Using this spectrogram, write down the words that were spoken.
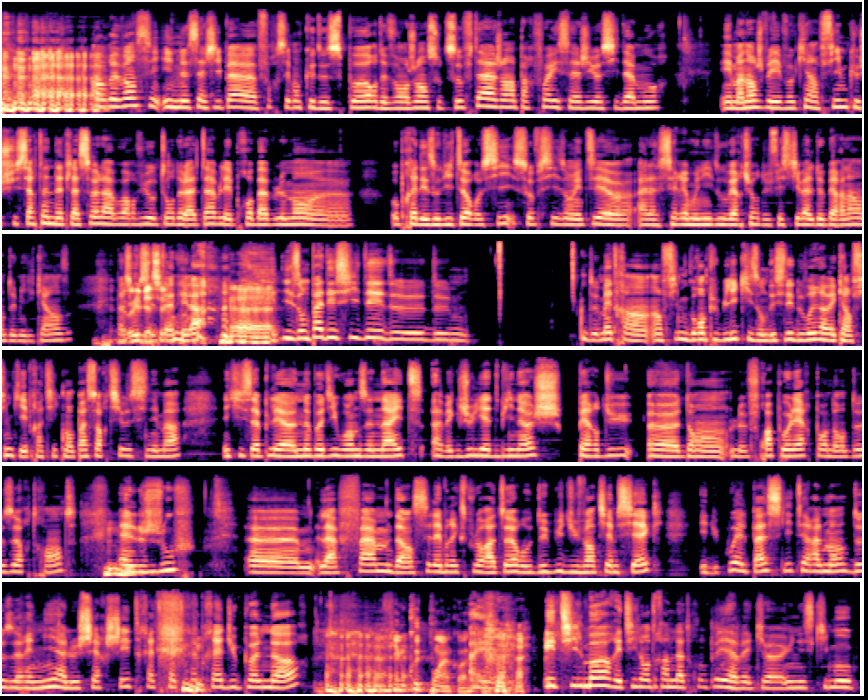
en revanche, il ne s'agit pas forcément que de sport, de vengeance ou de sauvetage. Hein. Parfois, il s'agit aussi d'amour. Et maintenant, je vais évoquer un film que je suis certaine d'être la seule à avoir vu autour de la table et probablement euh, auprès des auditeurs aussi, sauf s'ils ont été euh, à la cérémonie d'ouverture du Festival de Berlin en 2015. Parce Oui, que cette année-là, ils n'ont pas décidé de, de de mettre un, un film grand public, ils ont décidé d'ouvrir avec un film qui est pratiquement pas sorti au cinéma et qui s'appelait euh, Nobody Wants the Night avec Juliette Binoche perdue euh, dans le froid polaire pendant 2h30. Elle joue euh, la femme d'un célèbre explorateur au début du XXe siècle et du coup elle passe littéralement deux heures et demie à le chercher très très très près du pôle Nord. Film coup de poing, quoi. Ah, Est-il mort? Est-il en train de la tromper avec euh, une esquimau?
